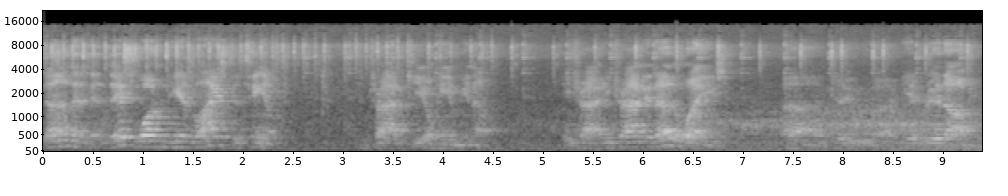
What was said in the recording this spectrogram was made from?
done, and, and this wasn't his last attempt to try to kill him, you know. He tried, he tried it other ways, uh, to, uh, get rid of him.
